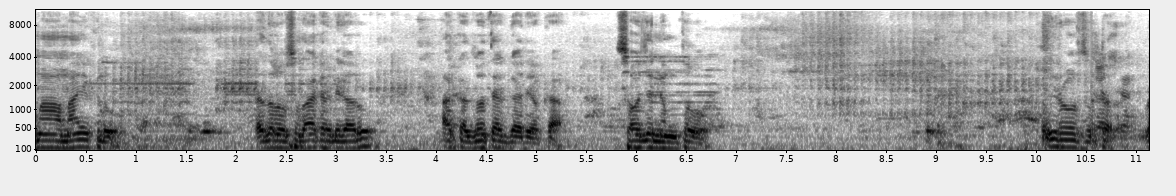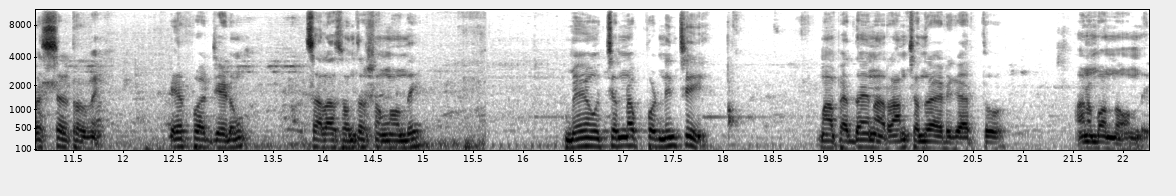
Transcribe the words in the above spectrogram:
మా నాయకులు పెద్దలు సుధాకర్ రెడ్డి గారు అక్క జ్యోతి గారి యొక్క సౌజన్యంతో ఈరోజు బస్ షెల్టర్ని ఏర్పాటు చేయడం చాలా సంతోషంగా ఉంది. మేము చిన్నప్పటి నుంచి మా పెద్ద ఆయన రామచంద్రారెడ్డి గారితో అనుబంధం ఉంది.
